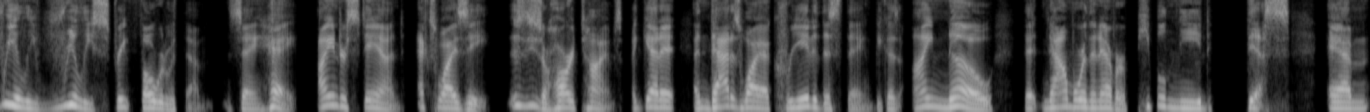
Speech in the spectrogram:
really, really straightforward with them, saying, Hey, I understand XYZ these are hard times. I get it. And that is why I created this thing because I know that now more than ever, people need this. And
